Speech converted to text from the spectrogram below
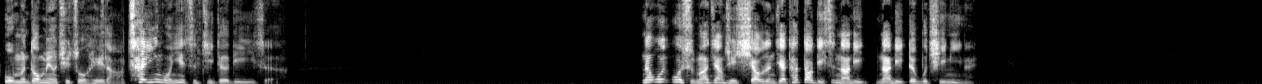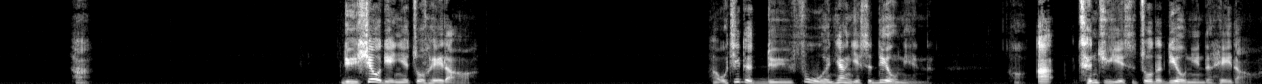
我们都没有去做黑道。蔡英文也是既得利益者，那为为什么要这样去笑人家？他到底是哪里哪里对不起你呢？哈，吕秀莲也做黑道啊！好，我记得吕父好像也是六年了。好啊。陈菊也是做了六年的黑道啊，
